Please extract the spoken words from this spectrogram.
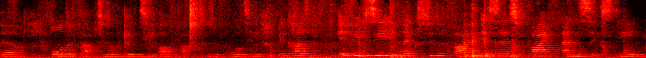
the all the factors of 80 are factors of 40 because if you see next to the 5 it says 5 and 16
